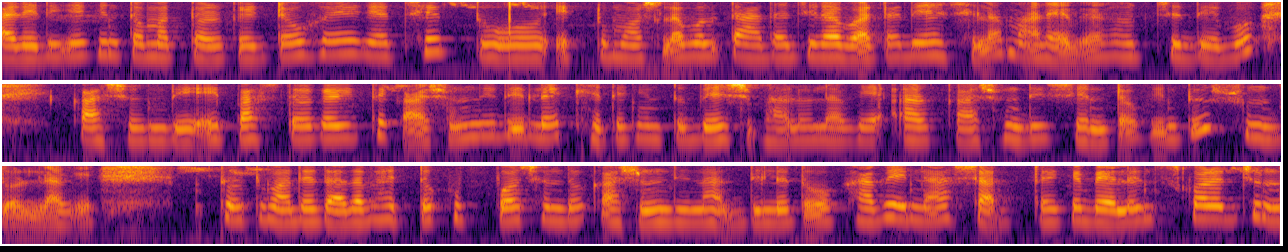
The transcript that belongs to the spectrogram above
আর এদিকে কিন্তু আমার তরকারিটাও হয়ে গেছে তো একটু মশলা বলতে আদা জিরা বাটা দিয়েছিলাম আর এবার হচ্ছে দেব কাসুন্দি। এই পাঁচ তরকারিতে কাসুন্দি দিলে খেতে কিন্তু বেশ ভালো লাগে আর কাসুন্দির সেন্টটাও কিন্তু সুন্দর লাগে। তো তোমাদের দাদাভাইয়ের তো খুব পছন্দ কাসুন্দি না দিলে তো ও খাবেই না। স্বাদটাকে ব্যালেন্স করার জন্য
